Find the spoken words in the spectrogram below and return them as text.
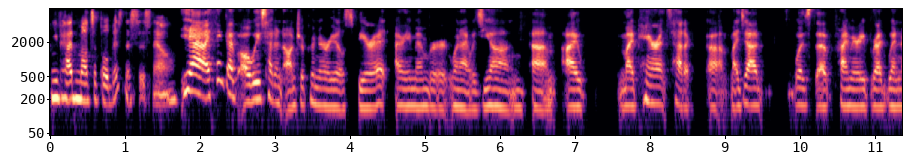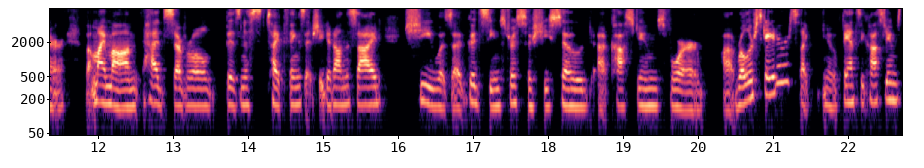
You've had multiple businesses now. Yeah, I think I've always had an entrepreneurial spirit. I remember when I was young, um, I my parents had a uh, my dad was the primary breadwinner, but my mom had several business type things that she did on the side. She was a good seamstress, so she sewed uh, costumes for uh, roller skaters, like, you know, fancy costumes.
